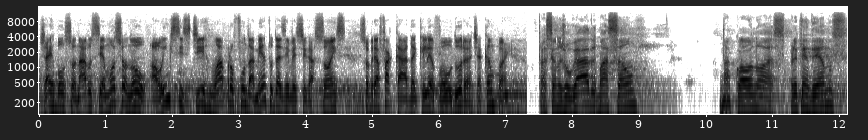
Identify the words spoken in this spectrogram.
Jair Bolsonaro se emocionou ao insistir no aprofundamento das investigações sobre a facada que levou durante a campanha. Está sendo julgado uma ação na qual nós pretendemos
